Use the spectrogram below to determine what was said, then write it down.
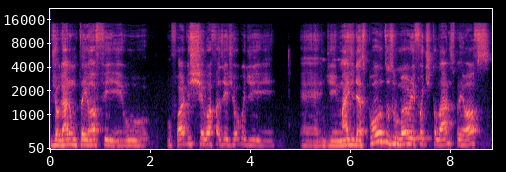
jogaram um playoff. O, o Forbes chegou a fazer jogo de, é, de mais de 10 pontos, o Murray foi titular nos playoffs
